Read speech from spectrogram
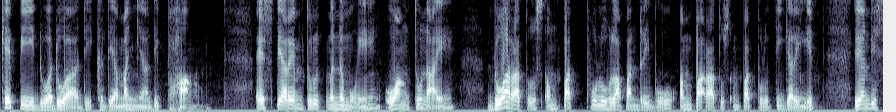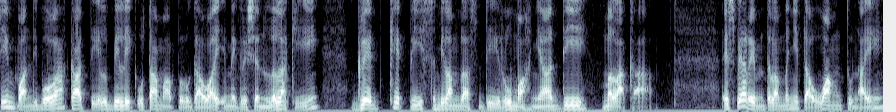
KP22 di kediamannya di Pahang. SPRM turut menemui wang tunai RM248,443 yang disimpan di bawah katil bilik utama pegawai immigration lelaki grade KP19 di rumahnya di Melaka. SPRM telah menyita wang tunai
